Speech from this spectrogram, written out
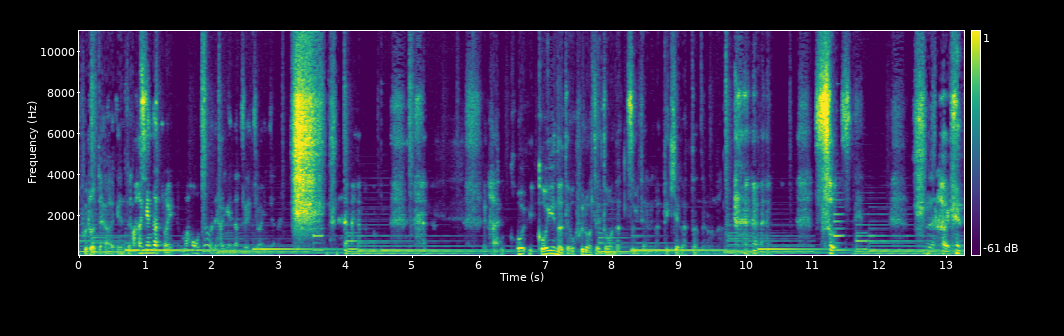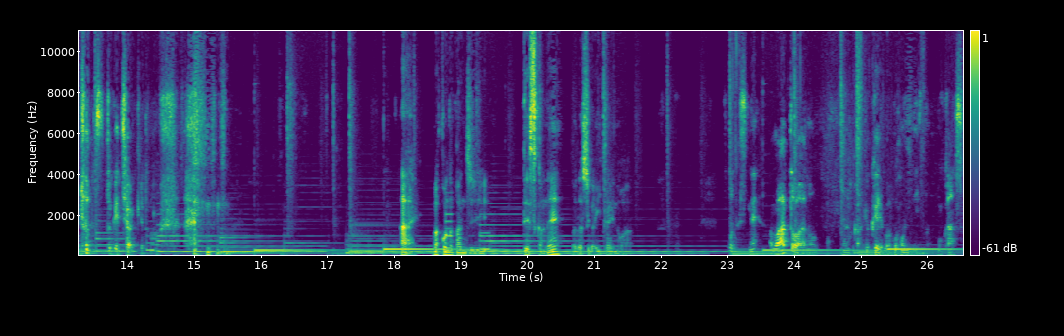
お風呂でハーゲンダまあ、ハーッツゲンダッツもいいと。まあ、お風呂でハーゲンダッツが一番いいんじゃない？はいこういこういうのでお風呂でドーナツみたいなのが出来上がったんだろうな。そうですね。ハーゲンダッツ溶けちゃうけど。はい。まあこんな感じですかね。私が言いたいのは。そうですね。まあ、あとは、あの、なんか、よければご本人のご感想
